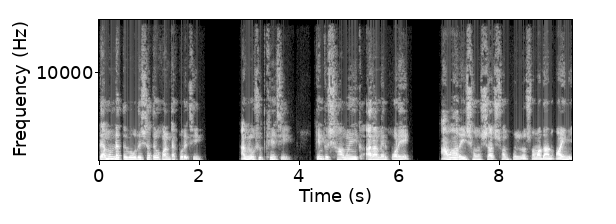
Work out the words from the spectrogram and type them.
তেমন ডাক্তারবাবুদের সাথেও কন্ট্যাক্ট করেছি। আমি ওষুধ খেয়েছি, কিন্তু সাময়িক আরামের পরে আমার এই সমস্যার সম্পূর্ণ সমাধান হয়নি।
